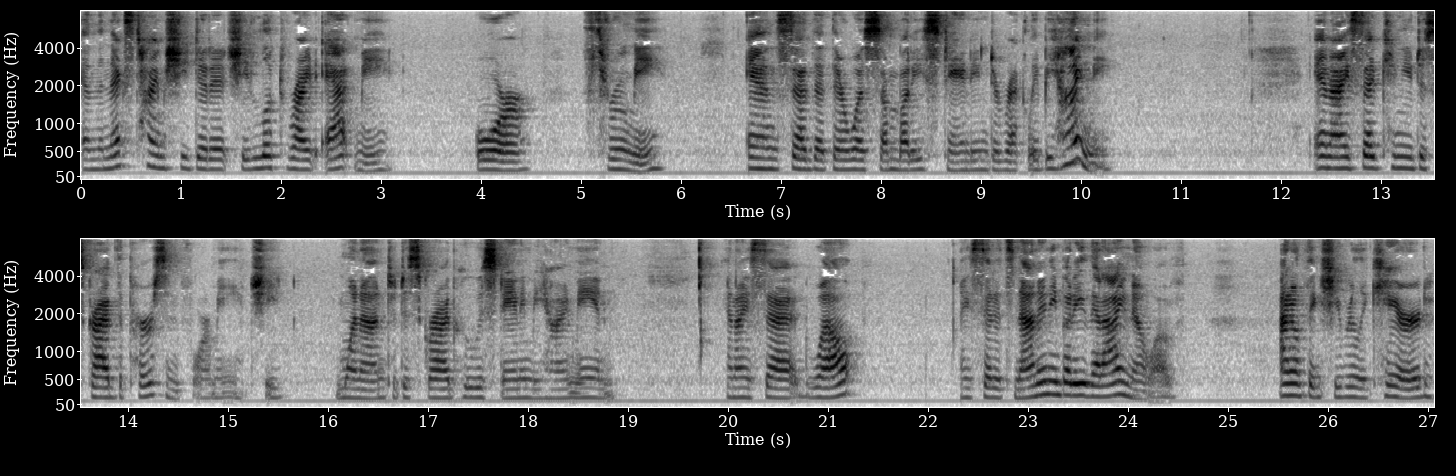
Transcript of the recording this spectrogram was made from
and the next time she did it, she looked right at me or through me and said that there was somebody standing directly behind me. And I said, Can you describe the person for me? She went on to describe who was standing behind me and and I said, Well, I said, It's not anybody that I know of. I don't think she really cared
